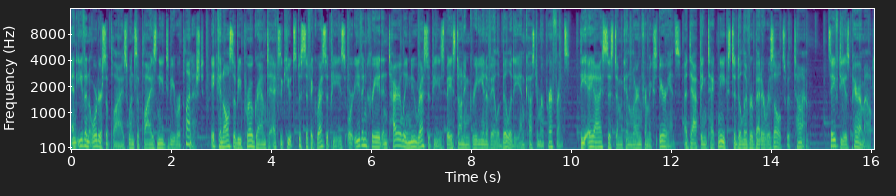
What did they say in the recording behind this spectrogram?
and even order supplies when supplies need to be replenished. It can also be programmed to execute specific recipes or even create entirely new recipes based on ingredient availability and customer preference. The AI system can learn from experience, adapting techniques to deliver better results with time. Safety is paramount,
